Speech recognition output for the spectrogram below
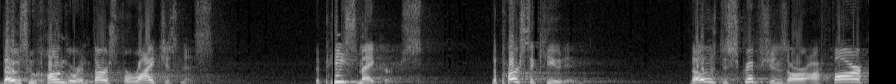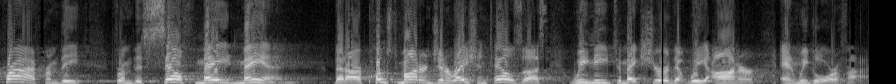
those who hunger and thirst for righteousness, the peacemakers, the persecuted. Those descriptions are a far cry from the, from the self made man that our postmodern generation tells us we need to make sure that we honor and we glorify.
